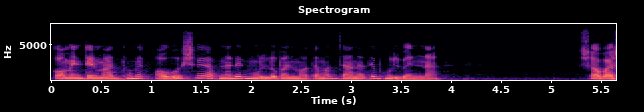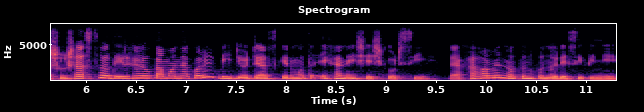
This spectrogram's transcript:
কমেন্টের মাধ্যমে অবশ্যই আপনাদের মূল্যবান মতামত জানাতে ভুলবেন না। সবার সুস্বাস্থ্য দীর্ঘায়ু কামনা করে ভিডিওটি আজকের মতো এখানেই শেষ করছি। দেখা হবে নতুন কোনো রেসিপি নিয়ে।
